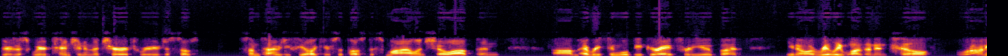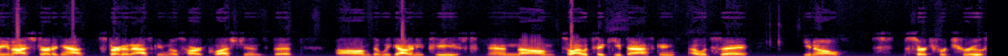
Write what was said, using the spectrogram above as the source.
there's this weird tension in the church where you're just so sometimes you feel like you're supposed to smile and show up and um, everything will be great for you, but you know, it really wasn't until Ronnie and I started at, started asking those hard questions that um, that we got any peace. And um, so I would say keep asking. I would say, you know, search for truth.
